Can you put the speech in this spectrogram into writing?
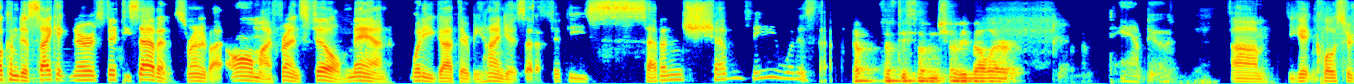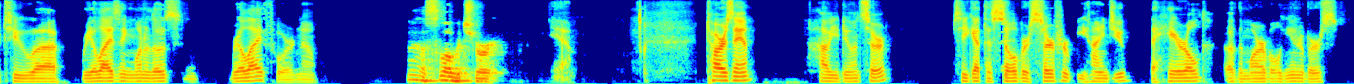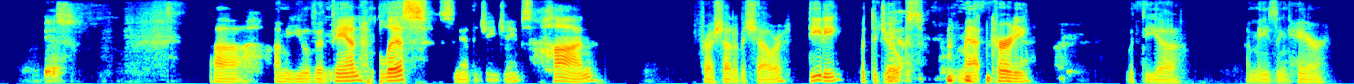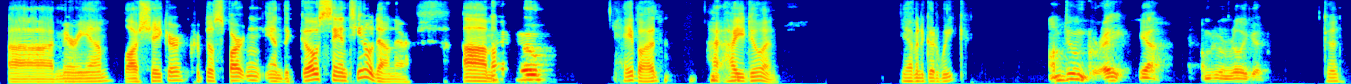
welcome to Psychic Nerds 57, surrounded by all my friends. Phil, man, what do you got there behind you? Is that a 57 Chevy? What is that? Yep, 57 Chevy Bel Air. Damn, dude. Um, you getting closer to uh, realizing one of those in real life or no? Uh, slow but sure. Yeah. Tarzan, how are you doing, sir? So you got the Silver Surfer behind you, the herald of the Marvel Universe. Yes. Uh, I'm a U of M fan. Bliss, Samantha Jane James. Han, fresh out of a shower. Dee Dee with the jokes. Matt Curdy with the uh, amazing hair. Uh, Mariam, Lost Shaker, Crypto Spartan, and the Ghost Santino down there. Um, Hi, Joe. hey, bud. How, how you doing? You having a good week? I'm doing great. Yeah, I'm doing really good. Good.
